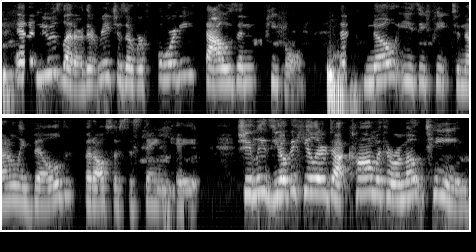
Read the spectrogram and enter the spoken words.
and a newsletter that reaches over 40,000 people. That is no easy feat to not only build, but also sustain, mm. Cate. She leads yogahealer.com with her remote team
